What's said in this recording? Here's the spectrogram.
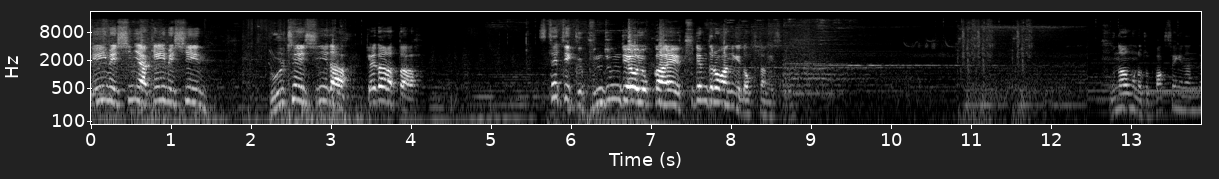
게임의 신이야 게임의 신. 롤체의 신이다. 깨달았다. 스태틱 그 군중 제어 효과에 추뎀 들어가는 게 너프 당했어요. 구나무라 좀 빡세긴 한데.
